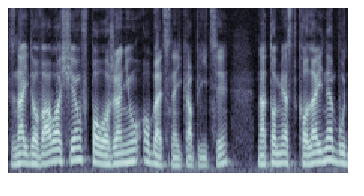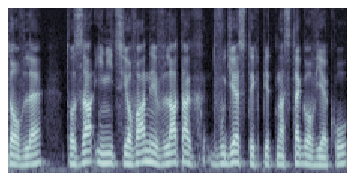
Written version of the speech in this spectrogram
znajdowała się w położeniu obecnej kaplicy, natomiast kolejne budowle to zainicjowany w latach dwudziestych XV wieku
